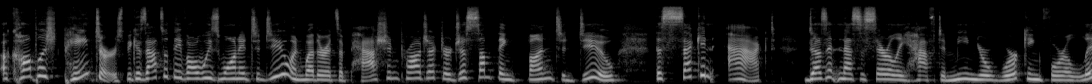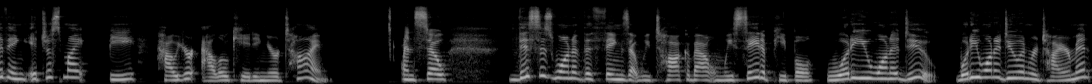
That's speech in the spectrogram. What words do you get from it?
accomplished painters because that's what they've always wanted to do. And whether it's a passion project or just something fun to do, the second act doesn't necessarily have to mean you're working for a living. It just might be how you're allocating your time. And so, this is one of the things that we talk about when we say to people, What do you want to do? What do you want to do in retirement?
